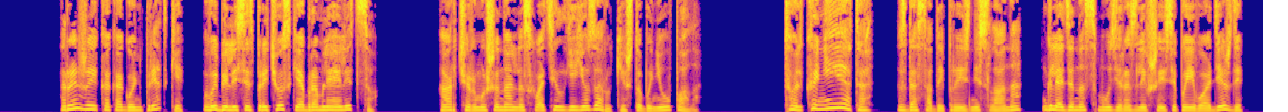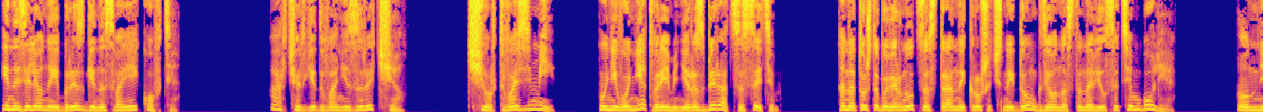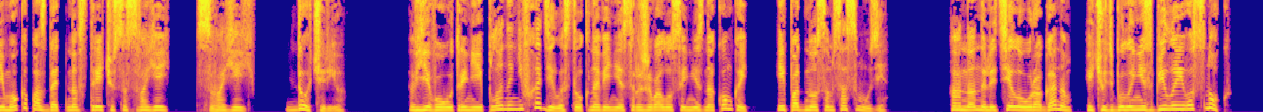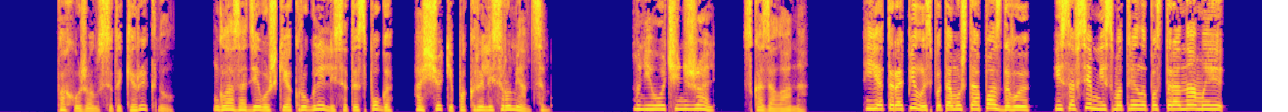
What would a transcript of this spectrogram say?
Рыжие, как огонь прятки, выбились из прически, обрамляя лицо. Арчер машинально схватил ее за руки, чтобы не упала. «Только не это!» — с досадой произнесла она, глядя на смузи, разлившиеся по его одежде, и на зеленые брызги на своей кофте. Арчер едва не зарычал. «Черт возьми! У него нет времени разбираться с этим. А на то, чтобы вернуться в странный крошечный дом, где он остановился, тем более. Он не мог опоздать на встречу со своей... своей... дочерью. В его утренние планы не входило столкновение с рыжеволосой незнакомкой и подносом со смузи. Она налетела ураганом и чуть было не сбила его с ног. Похоже, он все-таки рыкнул. Глаза девушки округлились от испуга, а щеки покрылись румянцем. «Мне очень жаль», — сказала она. «Я торопилась, потому что опаздываю, и совсем не смотрела по сторонам и...»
